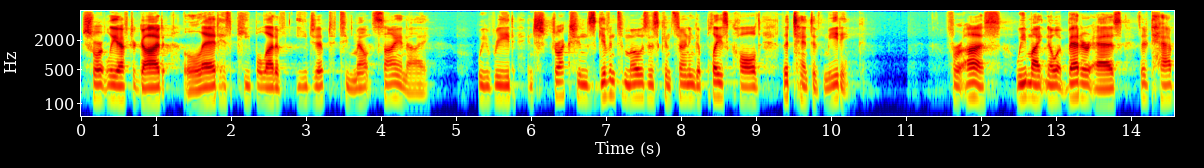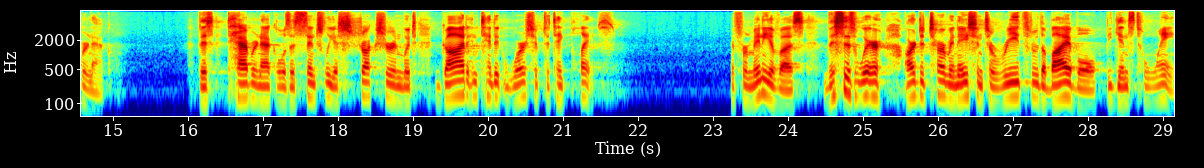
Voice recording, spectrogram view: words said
Shortly after God led his people out of Egypt to Mount Sinai, we read instructions given to Moses concerning a place called the Tent of Meeting. For us, we might know it better as their tabernacle. This tabernacle was essentially a structure in which God intended worship to take place. And for many of us, this is where our determination to read through the Bible begins to wane.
